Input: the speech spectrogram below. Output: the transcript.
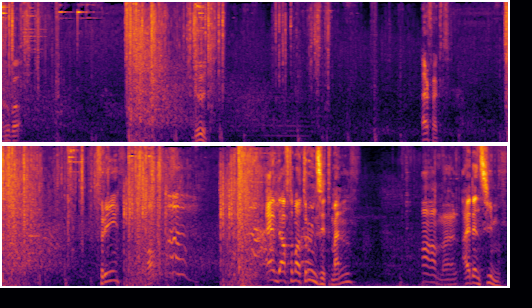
Oh god. Good. Perfect. Three. Oh. And the aftermath ruins it, man. Oh man, I didn't see him.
